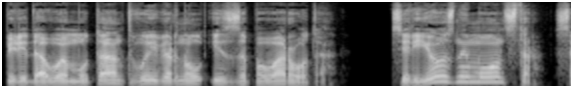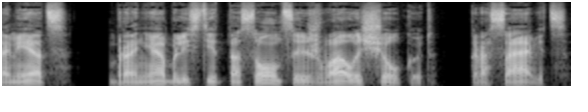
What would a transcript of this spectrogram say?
Передовой мутант вывернул из-за поворота. Серьезный монстр, самец. Броня блестит на солнце и жвалы щелкают. Красавец.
